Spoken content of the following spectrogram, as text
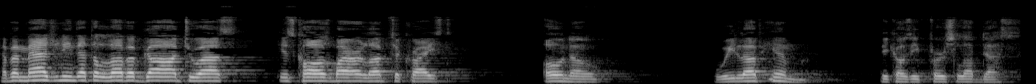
of imagining that the love of God to us is caused by our love to Christ. Oh no. We love him because he first loved us.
